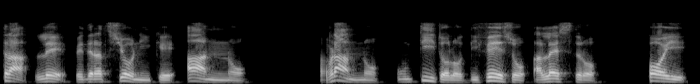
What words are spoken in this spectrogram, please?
tra le federazioni che hanno, avranno un titolo difeso all'estero, poi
